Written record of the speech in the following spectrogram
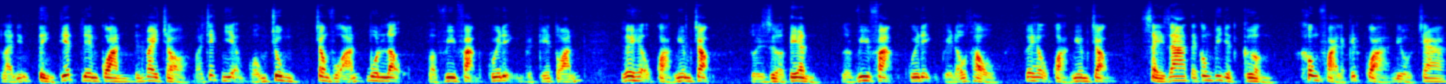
là những tình tiết liên quan đến vai trò và trách nhiệm của ông Trung trong vụ án buôn lậu và vi phạm quy định về kế toán gây hậu quả nghiêm trọng, rồi rửa tiền, rồi vi phạm quy định về đấu thầu gây hậu quả nghiêm trọng xảy ra tại công ty Nhật Cường không phải là kết quả điều tra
